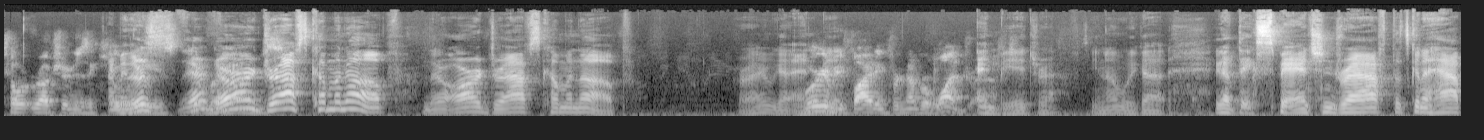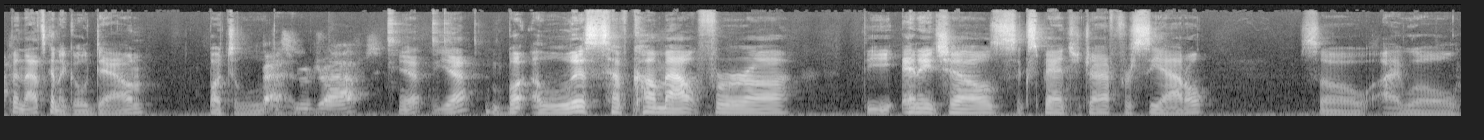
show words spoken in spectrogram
To- ruptured his Mm-hmm. I mean, there's The there, there are drafts coming up. There are drafts coming up. Right? We got We're gonna be fighting for number one draft. NBA draft. You know, we got we got the expansion draft that's gonna happen. That's gonna go down. Bunch of Best new draft. yeah, yeah. But uh, lists have come out for uh, the NHL's expansion draft for Seattle. So I will.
